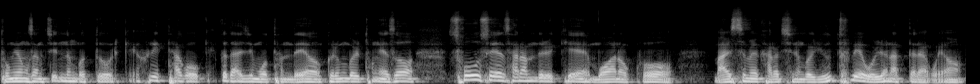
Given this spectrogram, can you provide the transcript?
동영상 찍는 것도 이렇게 흐릿하고 깨끗하지 못한데요. 그런 걸 통해서 소수의 사람들 이렇게 모아놓고 말씀을 가르치는 걸 유튜브에 올려놨더라고요.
